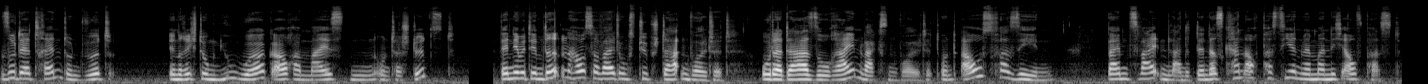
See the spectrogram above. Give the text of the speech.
so der Trend und wird in Richtung New Work auch am meisten unterstützt. Wenn ihr mit dem dritten Hausverwaltungstyp starten wolltet oder da so reinwachsen wolltet und aus Versehen beim zweiten landet, denn das kann auch passieren, wenn man nicht aufpasst.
